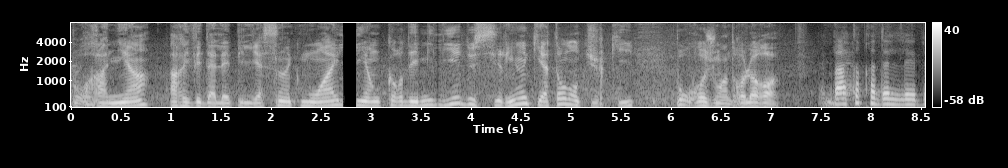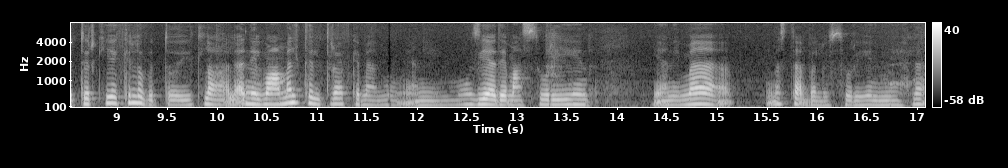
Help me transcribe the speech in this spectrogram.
Pour Rania, arrivé d'Alep il y a cinq mois, il y a encore des milliers de Syriens qui attendent en Turquie pour rejoindre l'Europe. بعتقد اللي بتركيا كله بده يطلع لأن معاملة التراب كمان مو يعني مو زيادة مع السوريين يعني ما ما استقبلوا السوريين منيح لا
